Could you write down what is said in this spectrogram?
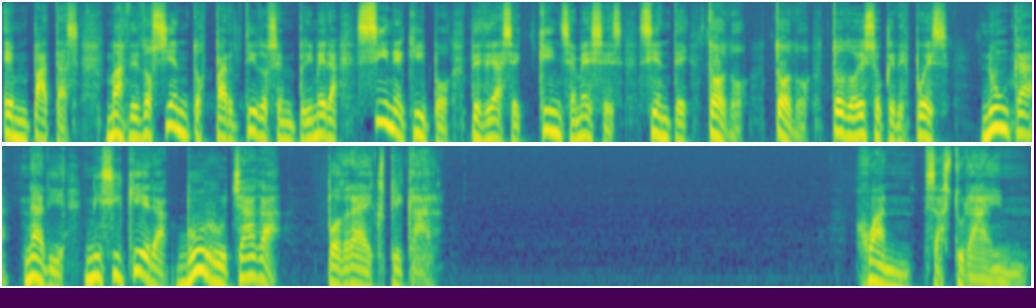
en patas, más de 200 partidos en primera, sin equipo, desde hace 15 meses, siente todo, todo, todo eso que después nunca nadie, ni siquiera Burruchaga, podrá explicar. Juan Sasturain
